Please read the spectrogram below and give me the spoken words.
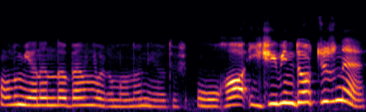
Oğlum yanında ben varım ona niye ateş? Oha 2400 ne?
